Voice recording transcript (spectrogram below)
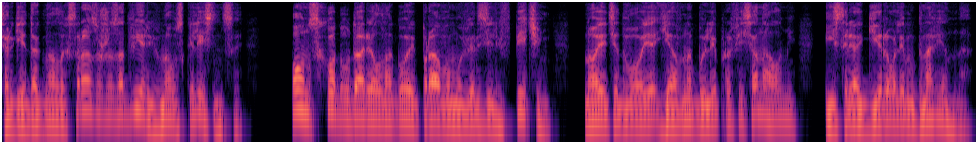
Сергей догнал их сразу же за дверью на узкой лестнице. Он сходу ударил ногой правому верзили в печень, но эти двое явно были профессионалами и среагировали мгновенно.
